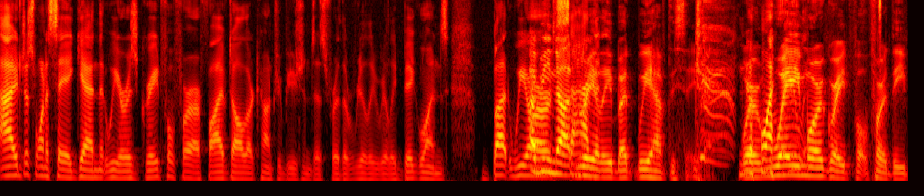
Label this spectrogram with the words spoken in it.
I just want to say again that we are as grateful for our five dollar contributions as for the really really big ones. But we are. I mean, not sad really, but we have to say we're No, way it. more grateful for the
